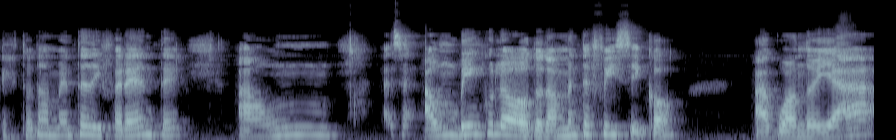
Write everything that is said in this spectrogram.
es- totalmente diferente a un, a un vínculo totalmente físico, a cuando ya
